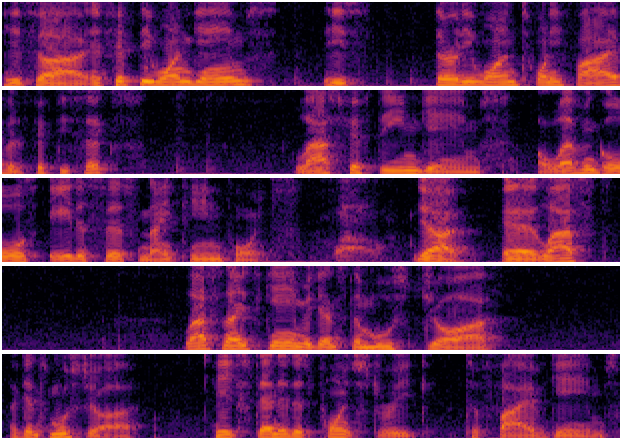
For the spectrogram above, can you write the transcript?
He's uh, in 51 games. He's 31, 25, and 56. Last 15 games, 11 goals, 8 assists, 19 points. Wow. Yeah, and last last night's game against the Moose Jaw, against Moose Jaw, he extended his point streak to five games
